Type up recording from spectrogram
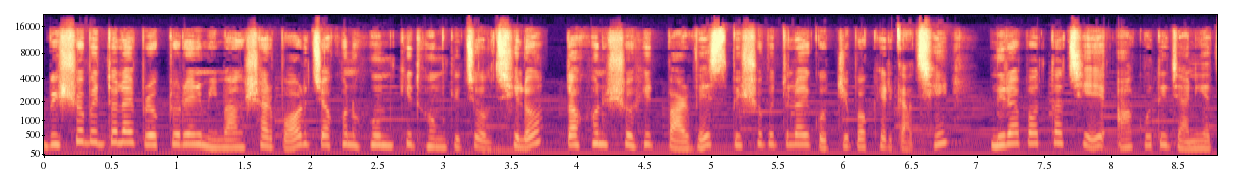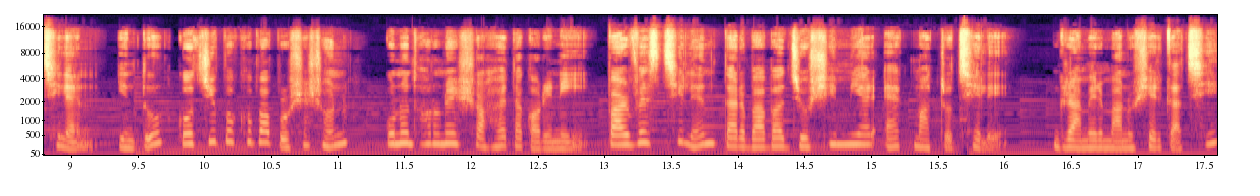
বিশ্ববিদ্যালয় প্রক্টরের মীমাংসার পর যখন হুমকি ধুমকি চলছিল, তখন শহীদ পারভেজ বিশ্ববিদ্যালয় কর্তৃপক্ষের কাছে নিরাপত্তা চেয়ে আকুতি জানিয়েছিলেন। কিন্তু কর্তৃপক্ষ বা প্রশাসন কোনো ধরনের সহায়তা করেনি। পারভেজ ছিলেন তার বাবা জসিম মিয়ার একমাত্র ছেলে। গ্রামের মানুষের কাছে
